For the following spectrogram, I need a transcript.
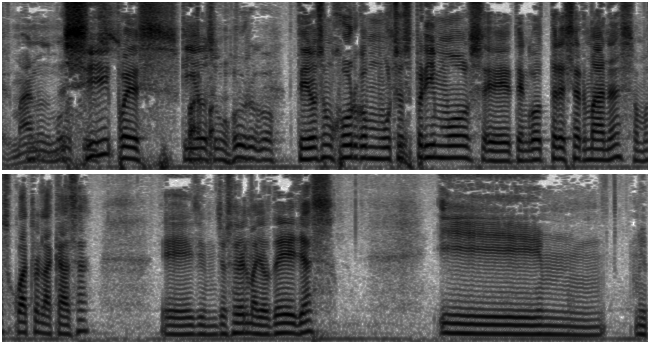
hermanos muchos, sí, pues tíos un jurgo. Tíos un jurgo, muchos primos. eh, tengo tres hermanas, somos cuatro en la casa. yo, soy el mayor de ellas. Y mi,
